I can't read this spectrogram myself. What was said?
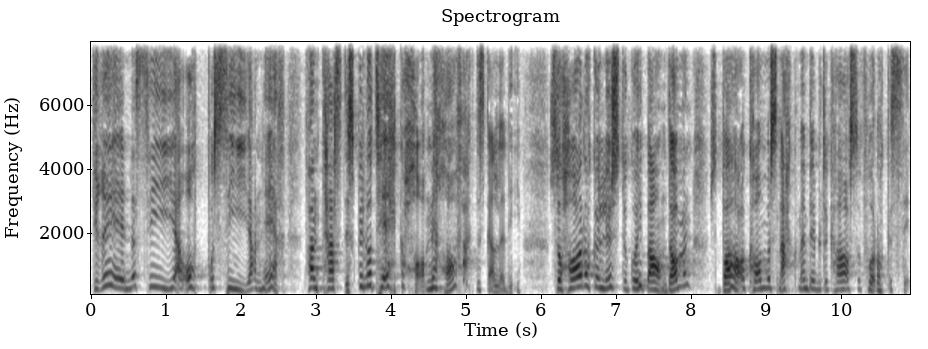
Grene sider opp og sider ned. Fantastisk. Biblioteket har Vi har faktisk alle de. Så har dere lyst til å gå i barndommen, så bare kom og snakk med en bibliotekar, så får dere se.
